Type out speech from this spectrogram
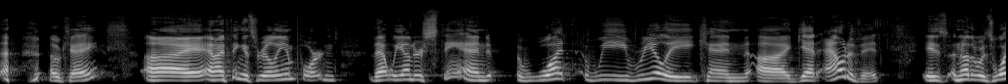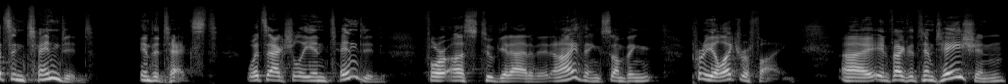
okay? Uh, and I think it's really important that we understand what we really can uh, get out of it. Is, in other words, what's intended in the text, what's actually intended for us to get out of it. And I think something pretty electrifying. Uh, in fact, the temptation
